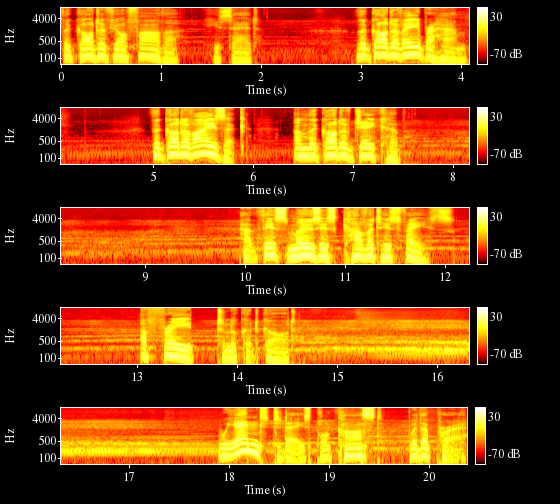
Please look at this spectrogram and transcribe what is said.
the God of your father, he said, the God of Abraham, the God of Isaac, and the God of Jacob. At this Moses covered his face, afraid to look at God. We end today's podcast with a prayer.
